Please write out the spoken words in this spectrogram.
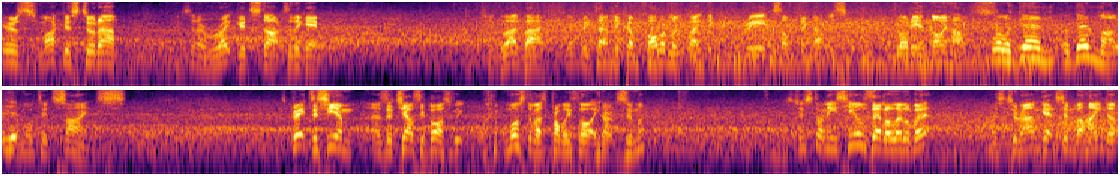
Here's Marcus Thuram. He's had a right good start to the game. Gladbach, every time they come forward, look like they can create something. That was Florian Neuhaus. Well, again, again, Mark. You... Promoted Sainz. It's great to see him as a Chelsea boss. We, most of us probably thought he Kurt Zouma. He's just on his heels there a little bit as Thuram gets in behind him.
